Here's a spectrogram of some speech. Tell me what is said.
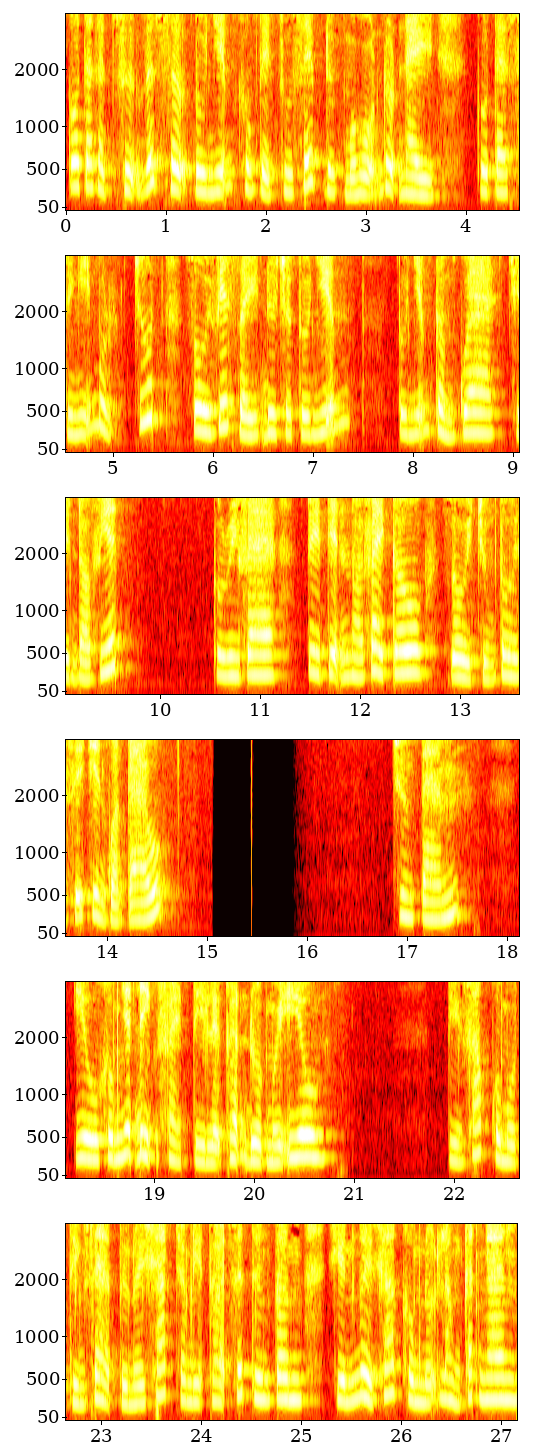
cô ta thật sự rất sợ tô nhiễm không thể thu xếp được một hỗn độn này. Cô ta suy nghĩ một chút, rồi viết giấy đưa cho tô nhiễm. Tô nhiễm cầm qua, trên đó viết. Cô Riva, tùy tiện nói vài câu, rồi chúng tôi sẽ chèn quảng cáo. Chương 8 Yêu không nhất định phải tỷ lệ thuận được mới yêu. Tiếng khóc của một thính giả từ nơi khác trong điện thoại rất thương tâm, khiến người khác không nỡ lòng cắt ngang.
